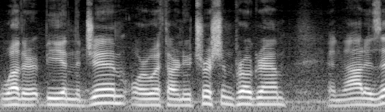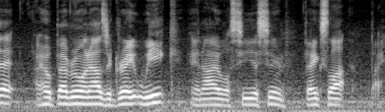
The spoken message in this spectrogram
whether it be in the gym or with our nutrition program. And that is it. I hope everyone has a great week, and I will see you soon. Thanks a lot. Bye.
